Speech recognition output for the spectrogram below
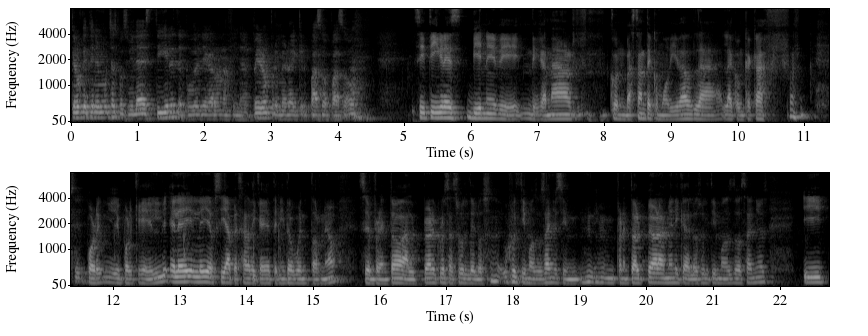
creo que tiene muchas posibilidades Tigres de poder llegar a una final, pero primero hay que ir paso a paso. Sí, Tigres viene de, de ganar con bastante comodidad la, la CONCACAF, Sí. Por, porque el, el AFC, a pesar de que haya tenido buen torneo, se enfrentó al peor Cruz Azul de los últimos dos años y enfrentó al peor América de los últimos dos años y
